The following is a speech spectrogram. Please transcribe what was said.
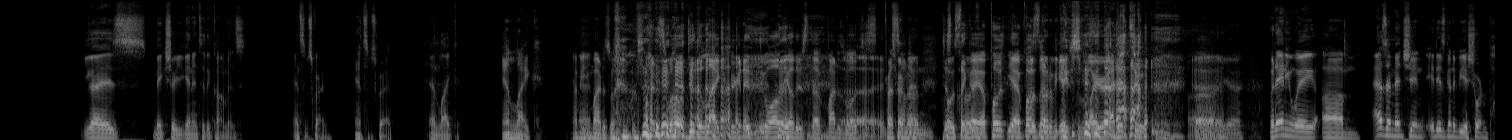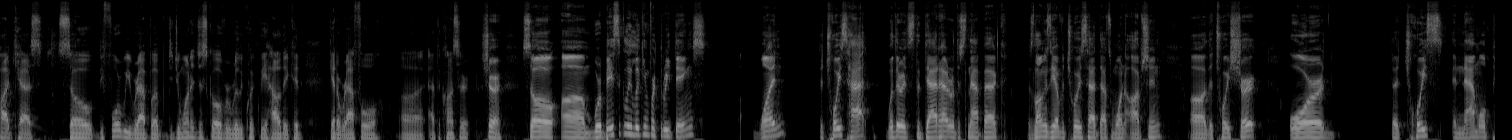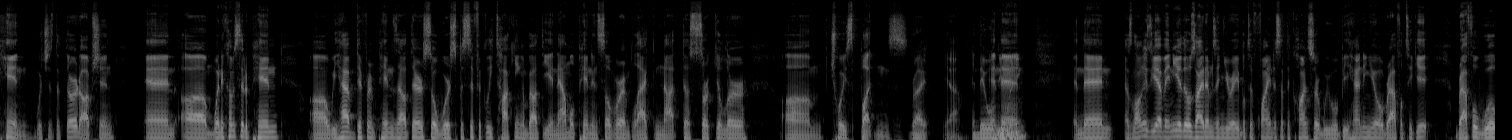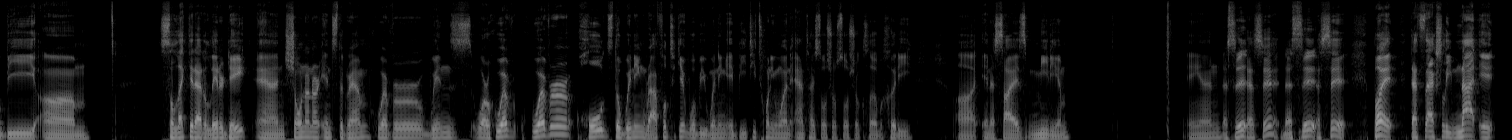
You guys make sure you get into the comments and subscribe And subscribe and like and like. I mean, you might as well might as well do the like if you're gonna do all the other stuff. Might as well just Uh, press turn on, it. Just click on notifi- yeah, post yeah post, post notifications, notifications. while you're at it too. Uh, Uh, yeah. But anyway, um, as I mentioned, it is going to be a shortened podcast. So before we wrap up, did you want to just go over really quickly how they could get a raffle uh, at the concert? Sure. So um, we're basically looking for three things. One, the choice hat, whether it's the dad hat or the snapback. As long as you have a choice hat, that's one option. Uh, the choice shirt or the choice enamel pin, which is the third option. And um, when it comes to the pin, uh, we have different pins out there. So we're specifically talking about the enamel pin in silver and black, not the circular um, choice buttons. Right. Yeah. And they will and be then, winning. And then, as long as you have any of those items and you're able to find us at the concert, we will be handing you a raffle ticket. Raffle will be um, selected at a later date and shown on our Instagram. Whoever wins or whoever whoever holds the winning raffle ticket will be winning a BT21 Antisocial Social Social Club hoodie uh, in a size medium. And That's it. that's it. That's it. That's it. But that's actually not it.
